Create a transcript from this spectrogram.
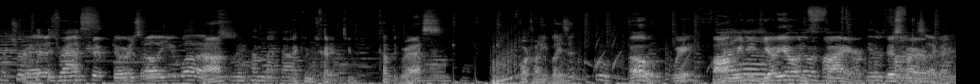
Make sure to cut the round grass trip doors all you want. Huh? when you come back out. I can cut it too. Cut the grass. 420 blaze it. Ooh. Oh, wait. Fire, we need yo-yo and yo-yo fire. Okay, there's There's fire. fire over there.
